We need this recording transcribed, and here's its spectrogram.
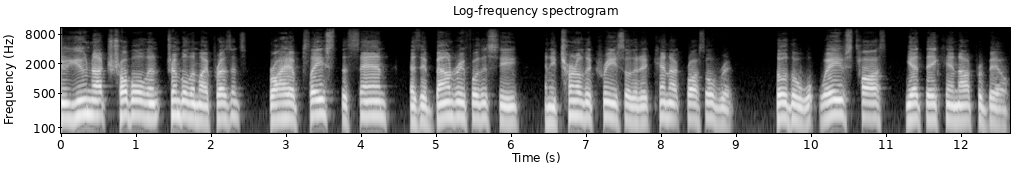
Do you not trouble and tremble in my presence? For I have placed the sand as a boundary for the sea, an eternal decree so that it cannot cross over it. Though the waves toss, yet they cannot prevail.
